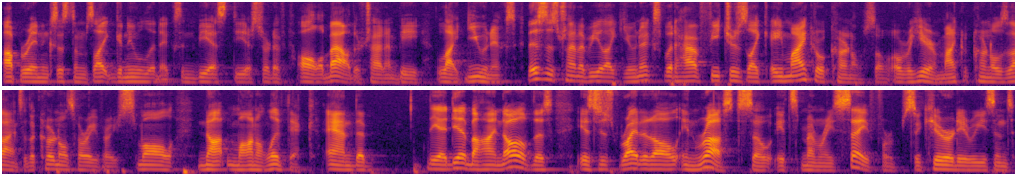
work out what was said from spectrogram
operating systems like GNU Linux and BSD are sort of all about. They're trying to be like Unix. This is trying to be like Unix, but have features like a microkernel. So over here, microkernel design. So the kernel is very, very small, not monolithic. And the the idea behind all of this is just write it all in Rust so it's memory safe for security reasons,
